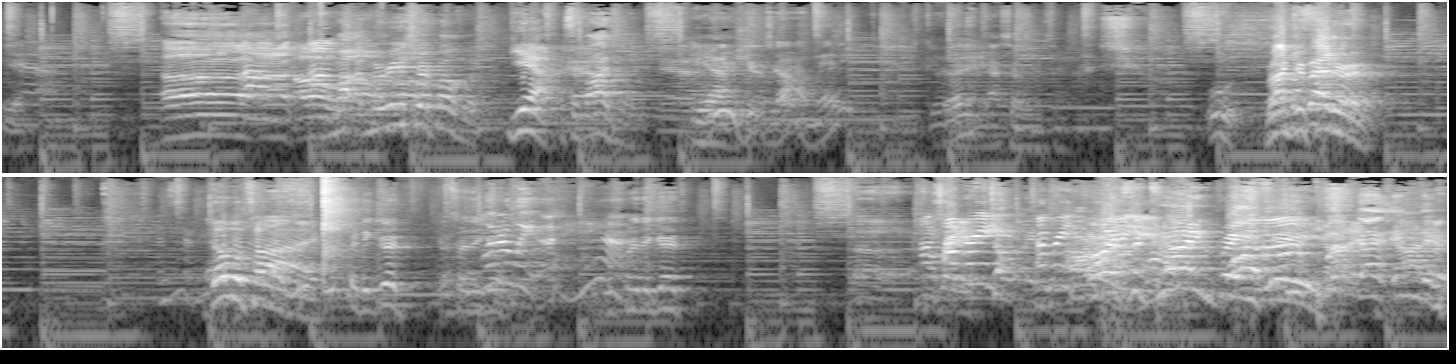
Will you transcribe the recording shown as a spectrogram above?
Yeah. Uh, uh, um, Ma- Maria Sharapova. Yeah. It's Elijah. Yeah. Ooh, good job, man. Ready? That's what I was gonna say. Ooh, Roger Federer. Isn't Double tie. pretty good. Pretty good. literally a hand? Pretty good. Uh, Tom Brady. Tom Brady. Oh, it's the crying Brady would you put that in there?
